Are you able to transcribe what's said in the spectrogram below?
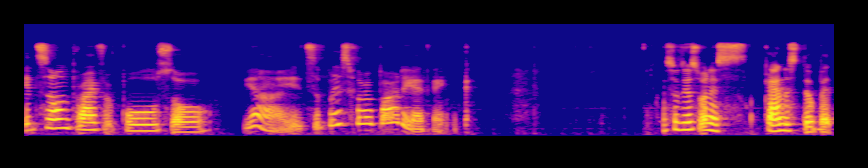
its own private pool, so yeah, it's a place for a party, I think. So this one is kind of stupid.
